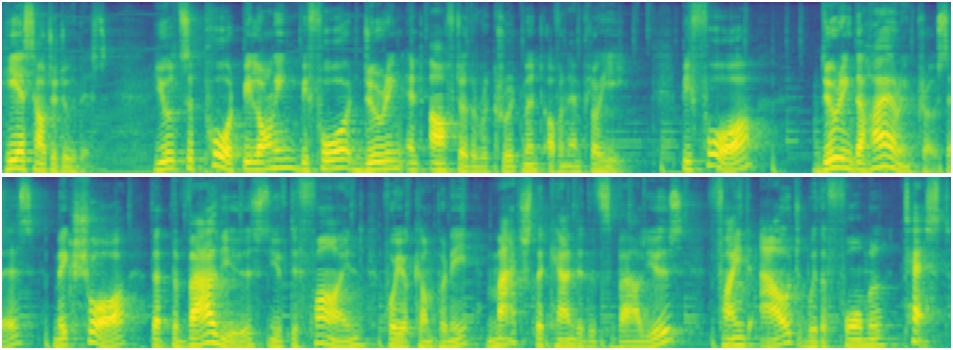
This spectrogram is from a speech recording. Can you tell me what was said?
Here's how to do this. You'll support belonging before, during and after the recruitment of an employee. Before, during the hiring process, make sure that the values you've defined for your company match the candidate's values. Find out with a formal test.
